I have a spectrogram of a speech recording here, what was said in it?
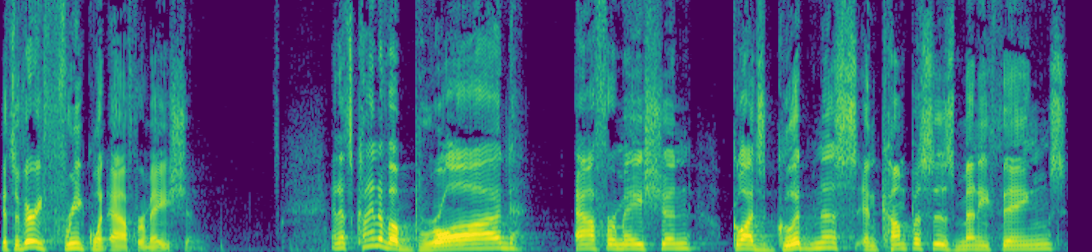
It's a very frequent affirmation. And it's kind of a broad affirmation. God's goodness encompasses many things.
